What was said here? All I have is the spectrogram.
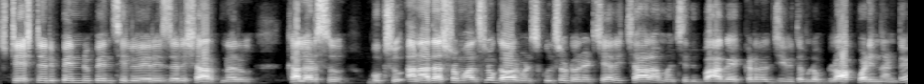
stationery pen pencil eraser sharpener colours books అనాథాశ్రమాల్స్లో గవర్నమెంట్ స్కూల్స్లో డొనేట్ చేయాలి. చాలా మంచిది. బాగా ఎక్కడైనా జీవితంలో బ్లాక్ పడిందంటే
